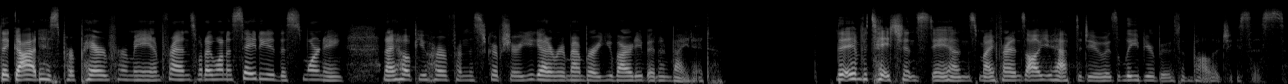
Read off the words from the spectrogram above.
that God has prepared for me? And friends, what I want to say to you this morning, and I hope you heard from the scripture, you got to remember you've already been invited. The invitation stands, my friends. All you have to do is leave your booth and follow Jesus.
